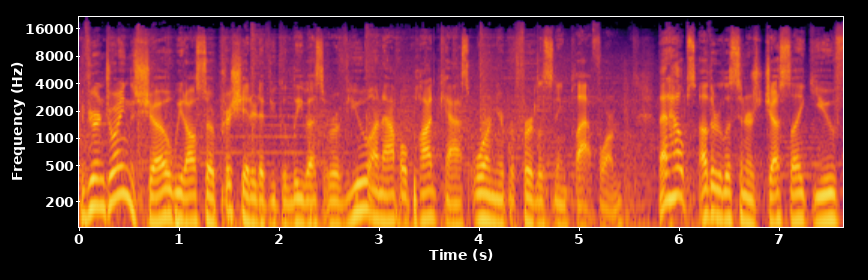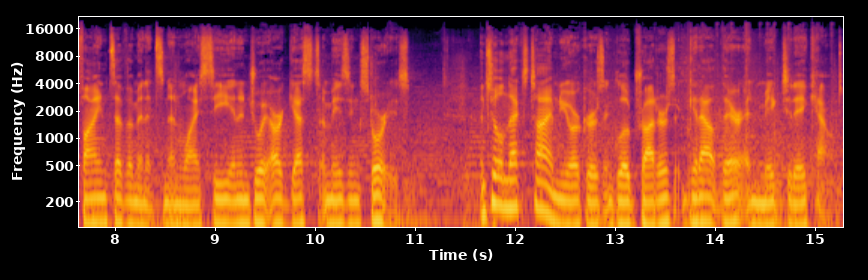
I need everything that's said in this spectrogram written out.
If you're enjoying the show, we'd also appreciate it if you could leave us a review on Apple Podcasts or on your preferred listening platform. That helps other listeners just like you find 7 Minutes in NYC and enjoy our guests' amazing stories. Until next time, New Yorkers and Globetrotters, get out there and make today count.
